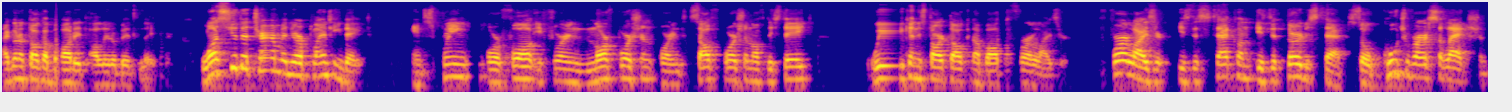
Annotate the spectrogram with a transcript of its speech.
I'm gonna talk about it a little bit later. Once you determine your planting date in spring or fall, if you're in the north portion or in the south portion of the state, we can start talking about fertilizer. Fertilizer is the second, is the third step. So cultivar selection,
